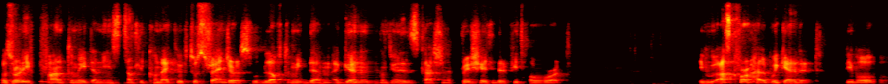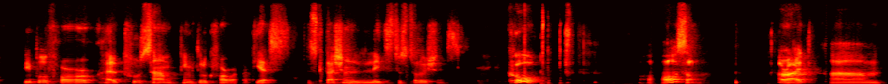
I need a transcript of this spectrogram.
It was really fun to meet and instantly connect with two strangers. Would love to meet them again and continue the discussion. Appreciated their feet forward. If we ask for help, we get it. People, people for help for something to look forward. Yes, discussion leads to solutions. Cool. Awesome. All right. Um,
